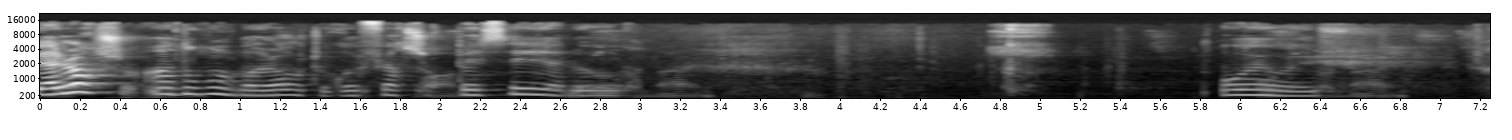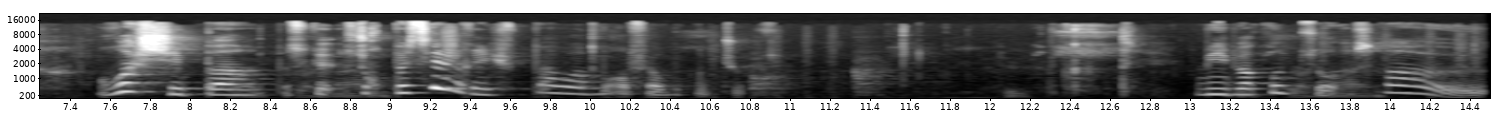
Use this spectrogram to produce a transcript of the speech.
Mais alors, je, ah non, bah alors devrais faire sur PC alors. Ouais, ouais. Moi, je sais pas. Parce que sur PC, j'arrive pas vraiment à faire beaucoup de choses. Mais par contre, sur ça, euh,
